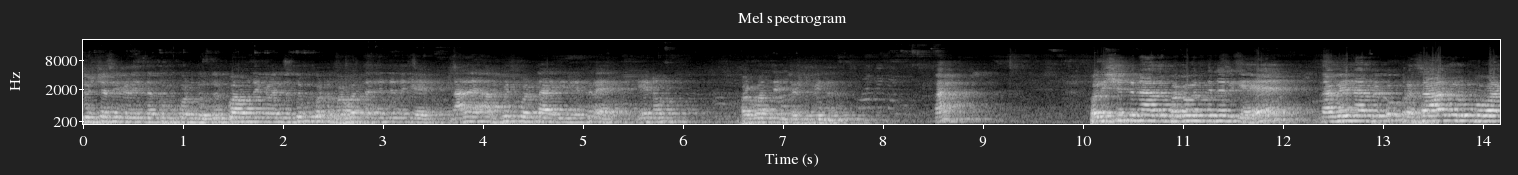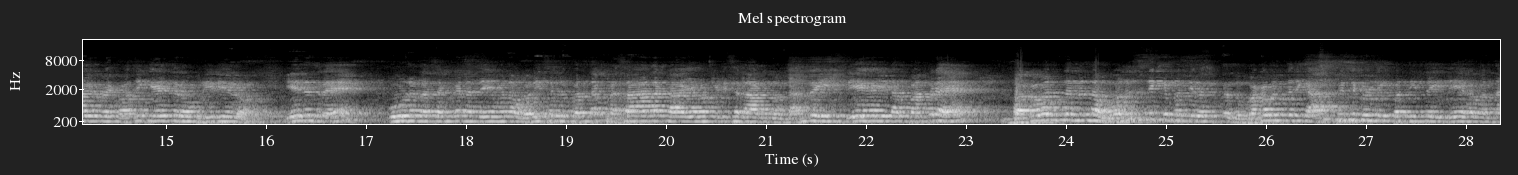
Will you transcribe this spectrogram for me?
ದುಷ್ಟತೆಗಳಿಂದ ತುಂಬಿಕೊಂಡು, ದುರ್ಭಾವನೆಗಳಿಂದ ತುಂಬಿಕೊಂಡು ಭಗವಂತ ನನಗೆ ನಾನೇ ಅರ್ಪಿಸ್ಕೊಳ್ತಾ ಇದ್ದೀನಿ ಅಂದ್ರೆ ಏನು? ಭಗವಂತನ ಡಸ್ಟ್ಬಿನ್ ಪರಿಶುದ್ಧನಾದ ಭಗವಂತನಿಗೆ ನಾವೇನಾಗಬೇಕು? ಪ್ರಸಾದ ರೂಪವಾಗಿರ್ಬೇಕು. ಅದಕ್ಕೆ ಹೇಳ್ತಾರೆ ಒಬ್ರು ಹಿರಿಯರು. ಏನಂದ್ರೆ ಕೂಡಲ ಸಂಗನ ದೇವನ ಒಲಿಸಲು ಬಂದ ಪ್ರಸಾದ ಕಾಯವ ತಿಳಿಸಲಾಗದು ಅಂದ್ರೆ ಈ ದೇಹ ಏನಪ್ಪ ಅಂದ್ರೆ ಭಗವಂತನನ್ನ ಒಲಿಸ್ಲಿಕ್ಕೆ ಬಂದಿರುವಂತದ್ದು ಭಗವಂತನಿಗೆ ಅರ್ಪಿಸಿಕೊಳ್ಳಿಕ್ಕೆ ಬಂದಿದ್ದ ಈ ದೇಹವನ್ನ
